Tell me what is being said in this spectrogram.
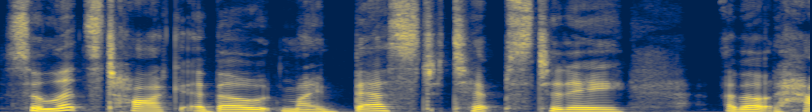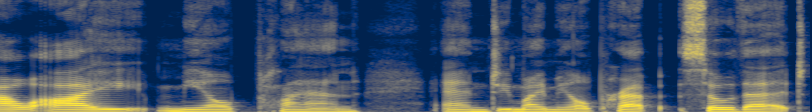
So, let's talk about my best tips today about how I meal plan and do my meal prep so that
